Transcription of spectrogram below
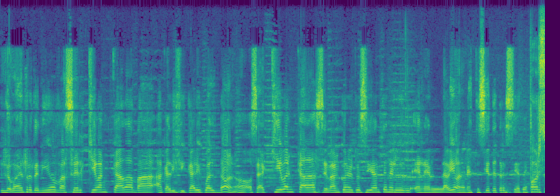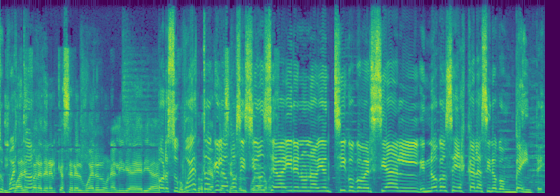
lo más entretenido va a ser qué bancada va a calificar y cuál no, ¿no? O sea, qué bancadas se van con el presidente en el, en el avión, en este 737. Por supuesto. ¿Y cuáles van a tener que hacer el vuelo en una línea aérea? Por supuesto que la oposición se va a ir en un avión chico comercial, no con 6 sino con 20.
